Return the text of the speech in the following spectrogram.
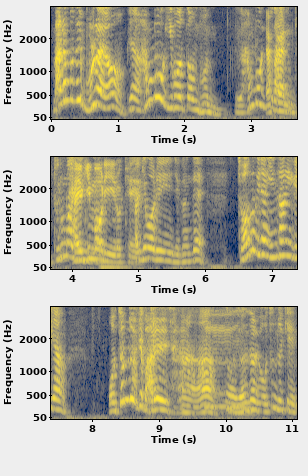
많은 분들이 몰라요. 그냥 한복 입었던 분, 그 한복 입고 약간 다니는 두루마기 갈기머리 이렇게 갈기머리 이제 그런데 저는 그냥 인상이 그냥 어쩜 저렇게 말을 잘하나 음. 어, 연설 어쩜 저렇게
